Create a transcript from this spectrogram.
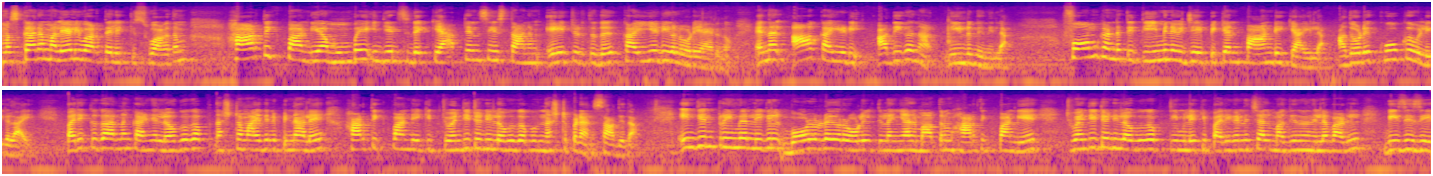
നമസ്കാരം മലയാളി വാർത്തയിലേക്ക് സ്വാഗതം. ഹാർദിക് പാണ്ഡ്യ മുംബൈ ഇന്ത്യൻസിന്റെ ക്യാപ്റ്റൻസി സ്ഥാനം ഏറ്റെടുത്തത് കയ്യടികളോടെയായിരുന്നു. എന്നാൽ ആ കയ്യടി അധിക നാൾ നീണ്ടുനിന്നില്ല. ഫോം കണ്ടെത്തി ടീമിനെ വിജയിപ്പിക്കാൻ പാണ്ഡ്യയ്ക്കായില്ല. അതോടെ കൂക്കുവിളികളായി. പരിക്ക് കാരണം കഴിഞ്ഞ ലോകകപ്പ് നഷ്ടമായതിന് പിന്നാലെ ഹാർദിക് പാണ്ഡ്യയ്ക്ക് ട്വന്റി ട്വന്റി ലോകകപ്പ് നഷ്ടപ്പെടാൻ സാധ്യത. ഇന്ത്യൻ പ്രീമിയർ ലീഗിൽ ബോളറുടെ റോളിൽ തിളങ്ങിയാൽ മാത്രം ഹാർദിക് പാണ്ഡ്യയെ ട്വന്റി ട്വന്റി ലോകകപ്പ് ടീമിലേക്ക് പരിഗണിച്ചാൽ മതിയെന്ന നിലപാടിൽ ബി സി സി ഐ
